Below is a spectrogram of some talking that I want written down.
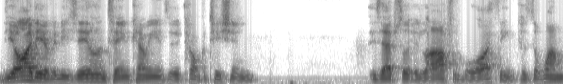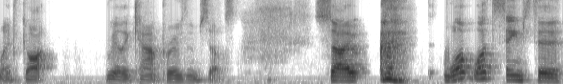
The idea of a New Zealand team coming into the competition is absolutely laughable. I think because the one we've got really can't prove themselves. So, what what seems to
